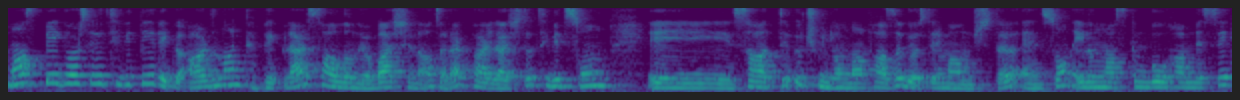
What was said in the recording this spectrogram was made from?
Musk bir görseli tweetleyerek ve ardından köpekler sallanıyor başlığını atarak paylaştı. Tweet son e, saatte 3 milyondan fazla gösterim almıştı en son. Elon Musk'ın bu hamlesi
